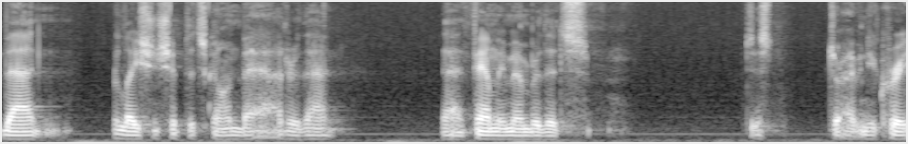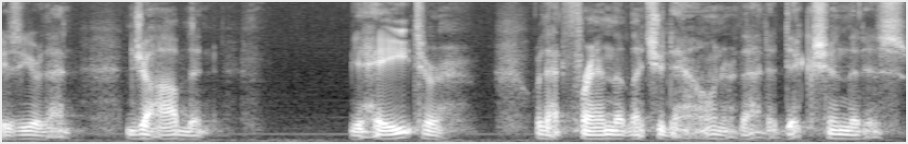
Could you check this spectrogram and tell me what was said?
that relationship that's gone bad or that that family member that's just driving you crazy, or that job that you hate, or, or that friend that lets you down, or that addiction that is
